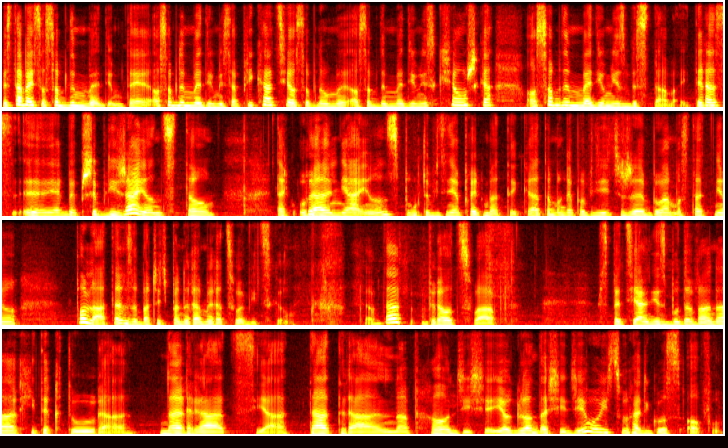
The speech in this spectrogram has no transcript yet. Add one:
Wystawa jest osobnym medium. Te osobnym medium jest aplikacja, osobną, osobnym medium jest książka, osobnym medium jest wystawa. I teraz y, jakby przybliżając to, tak urealniając z punktu widzenia pragmatyka, to mogę powiedzieć, że byłam ostatnio po latach zobaczyć panoramę racławicką. Prawda? Wrocław, specjalnie zbudowana architektura, narracja teatralna, wchodzi się i ogląda się dzieło i słychać głos ofu.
